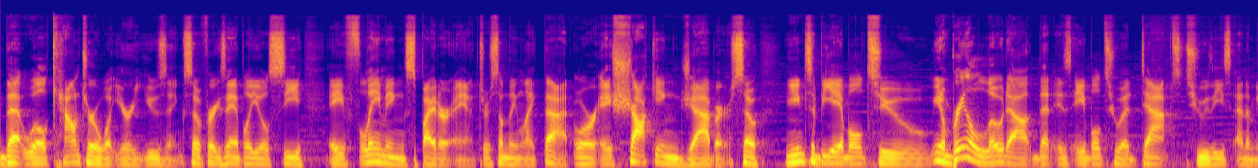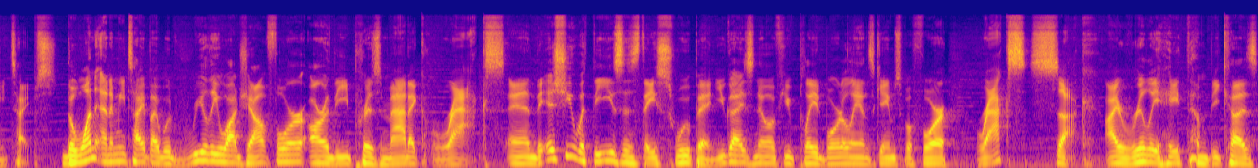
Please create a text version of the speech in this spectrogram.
that will counter what you're using. So for example, you'll see a flaming spider ant or something like that, or a shocking jabber. So you need to be able to, you know, bring a loadout that is able to adapt to these enemy types. The one enemy type I would really watch out for are the prismatic Rakks. And the issue with these is they swoop in. You guys know if you've played Borderlands games before, Rakks suck. I really hate them because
